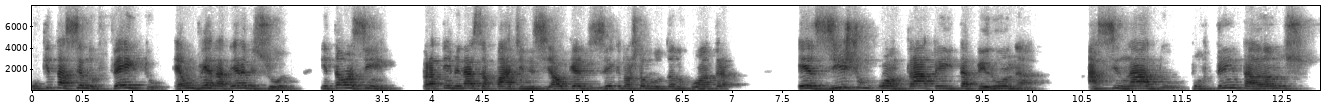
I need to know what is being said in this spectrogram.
O que está sendo feito é um verdadeiro absurdo. Então, assim, para terminar essa parte inicial, quero dizer que nós estamos lutando contra. Existe um contrato em Itapiruna assinado por 30 anos.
